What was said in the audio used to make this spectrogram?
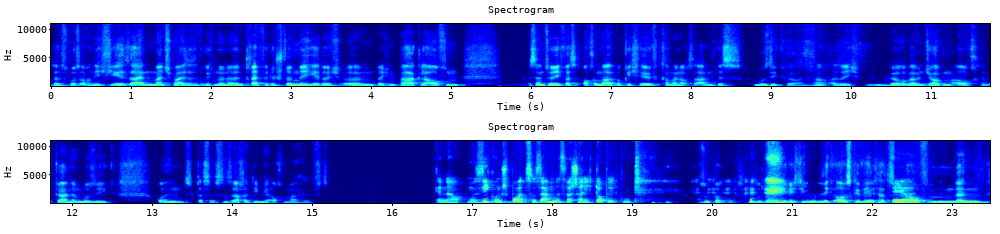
Das muss auch nicht viel sein. Manchmal ist es wirklich nur eine Dreiviertelstunde hier durch, ähm, durch den Park laufen. Ist natürlich, was auch immer wirklich hilft, kann man auch sagen, ist Musik hören. Ne? Also ich höre beim Joggen auch gerne Musik und das ist eine Sache, die mir auch immer hilft. Genau, Musik und Sport zusammen ist wahrscheinlich doppelt gut. Super gut. Super. Wenn man die richtige Musik ausgewählt hat zum ja. Laufen, dann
